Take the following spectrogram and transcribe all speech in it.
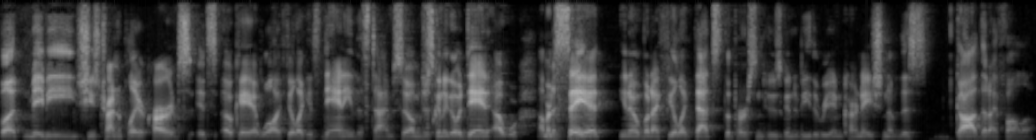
but maybe she's trying to play her cards. It's okay. Well, I feel like it's Dany this time, so I'm just gonna go with Dany. Uh, I'm gonna say it, you know, but I feel like that's the person who's going to be the reincarnation of this god that I follow.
